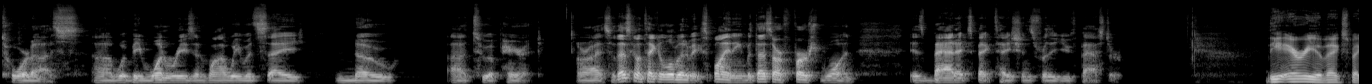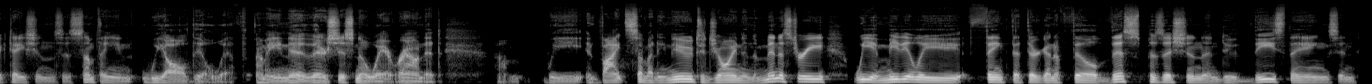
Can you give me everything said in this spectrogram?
toward us uh, would be one reason why we would say no uh, to a parent. All right, so that's going to take a little bit of explaining, but that's our first one: is bad expectations for the youth pastor. The area of expectations is something we all deal with. I mean, there's just no way around it. Um, we invite somebody new to join in the ministry. We immediately think that they're going to fill this position and do these things and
